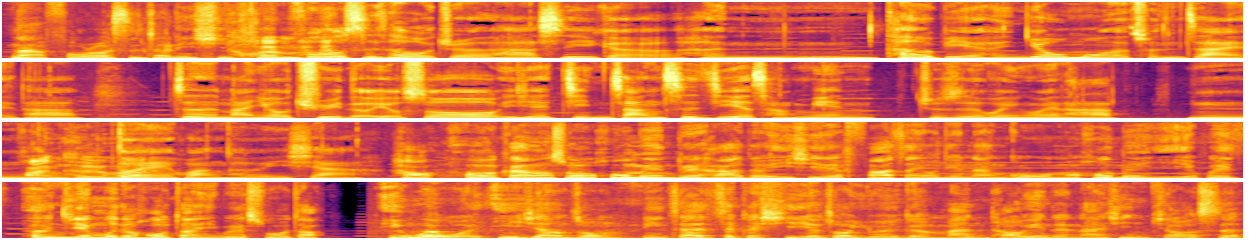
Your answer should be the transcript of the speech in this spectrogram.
那弗洛斯特你喜欢吗？弗洛斯特，我觉得他是一个很特别、很幽默的存在，他真的蛮有趣的。有时候一些紧张刺激的场面，就是会因为他。嗯，缓和吗？对，缓和一下。好，那我刚刚说后面对他的一些发展有点难过，我们后面也会呃节目的后段也会说到，嗯、因为我印象中你在这个系列中有一个蛮讨厌的男性角色，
